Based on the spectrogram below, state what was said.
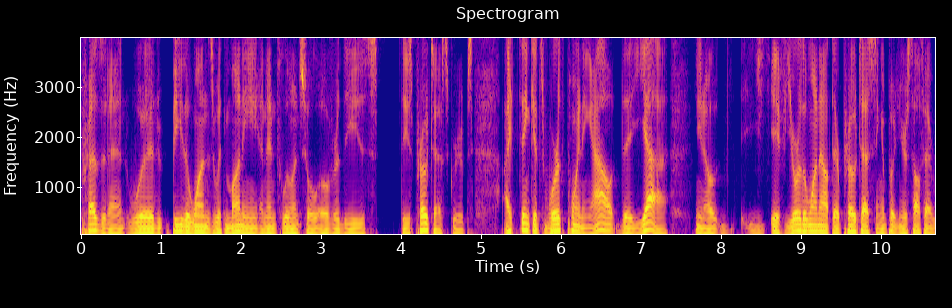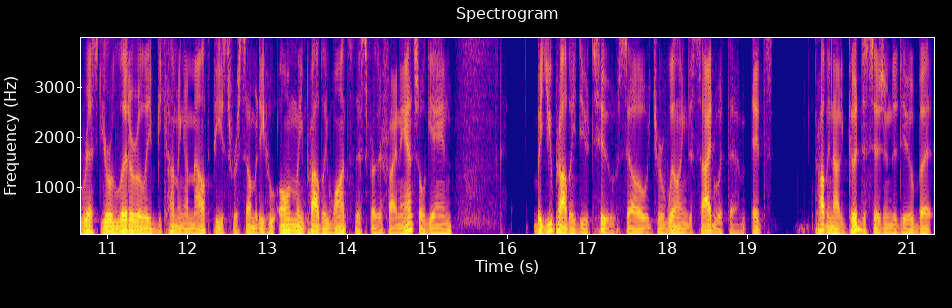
president would be the ones with money and influential over these these protest groups. I think it's worth pointing out that yeah, you know, if you're the one out there protesting and putting yourself at risk, you're literally becoming a mouthpiece for somebody who only probably wants this for their financial gain. But you probably do too. So you're willing to side with them. It's probably not a good decision to do, but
